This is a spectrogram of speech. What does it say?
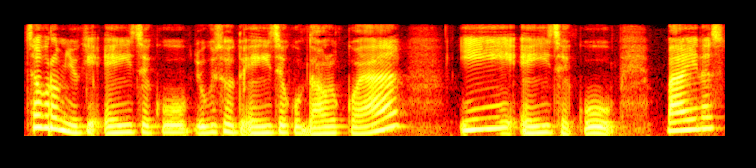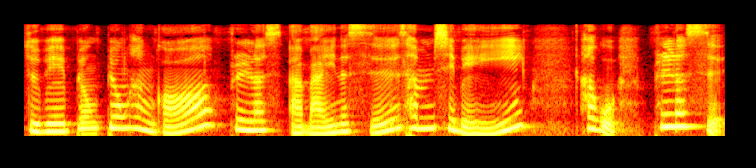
자, 그럼 여기 A제곱, 여기서도 A제곱 나올 거야. 2a제곱 마이너스 2배 뿅뿅한 거 플러스 아 마이너스 30a 하고 플러스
